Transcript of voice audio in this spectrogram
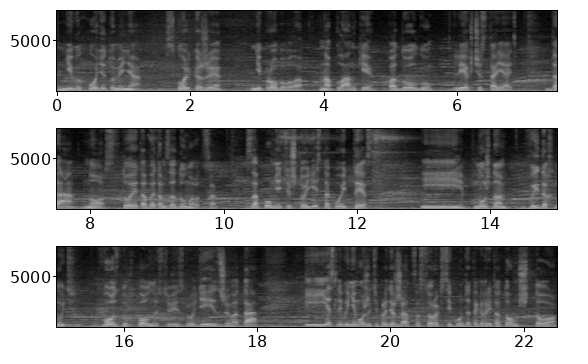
не выходит у меня. Сколько же не пробовала. На планке подолгу легче стоять. Да, но стоит об этом задумываться. Запомните, что есть такой тест, и нужно выдохнуть воздух полностью из груди, из живота. И если вы не можете продержаться 40 секунд, это говорит о том, что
